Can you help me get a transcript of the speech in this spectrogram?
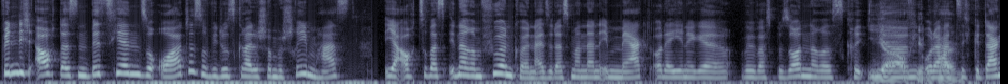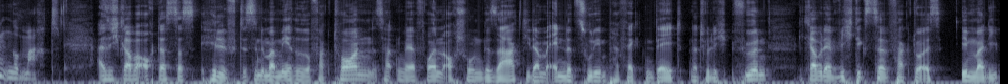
finde ich auch, dass ein bisschen so Orte, so wie du es gerade schon beschrieben hast, ja auch zu was Innerem führen können. Also, dass man dann eben merkt, oh, derjenige will was Besonderes kreieren ja, oder Fall. hat sich Gedanken gemacht. Also, ich glaube auch, dass das hilft. Es sind immer mehrere Faktoren, das hatten wir ja vorhin auch schon gesagt, die dann am Ende zu dem perfekten Date natürlich führen. Ich glaube, der wichtigste Faktor ist immer die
